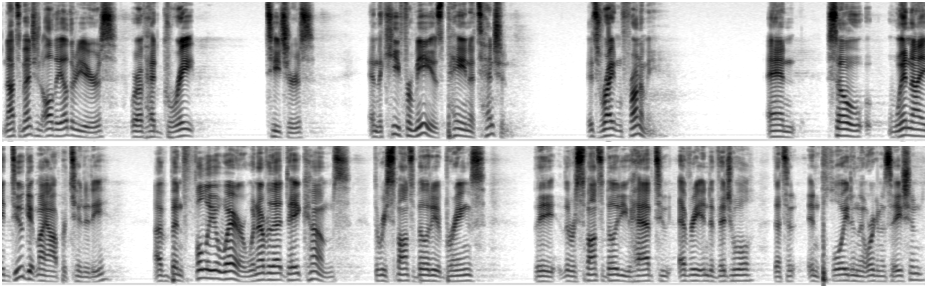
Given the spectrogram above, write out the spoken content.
Not to mention all the other years where I've had great teachers, and the key for me is paying attention. It's right in front of me. And so when I do get my opportunity, I've been fully aware whenever that day comes, the responsibility it brings, the, the responsibility you have to every individual that's employed in the organization,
